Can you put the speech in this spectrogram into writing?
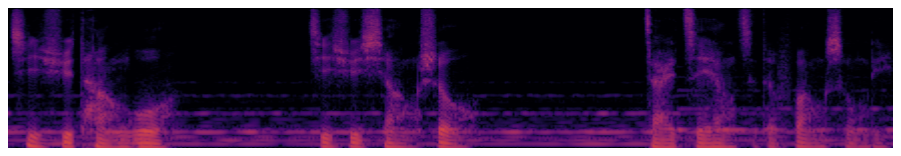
继续躺卧，继续享受在这样子的放松里，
